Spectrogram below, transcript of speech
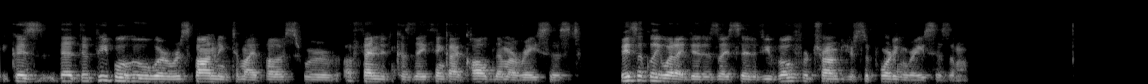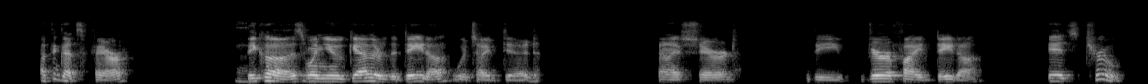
because the the people who were responding to my posts were offended because they think I called them a racist. Basically, what I did is I said, if you vote for Trump, you're supporting racism. I think that's fair. Because when you gather the data, which I did, and I shared the verified data, it's true.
